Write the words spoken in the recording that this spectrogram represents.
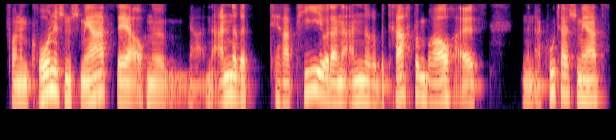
von einem chronischen Schmerz, der ja auch eine, ja, eine andere Therapie oder eine andere Betrachtung braucht als ein akuter Schmerz,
